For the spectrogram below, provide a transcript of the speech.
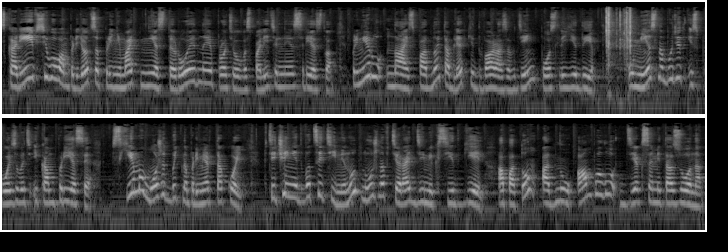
Скорее всего, вам придется принимать нестероидные противовоспалительные средства. К примеру, NICE по одной таблетке два раза в день после еды. Уместно будет использовать и компрессы. Схема может быть, например, такой. В течение 20 минут нужно втирать димексид гель, а потом одну ампулу дексаметазона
